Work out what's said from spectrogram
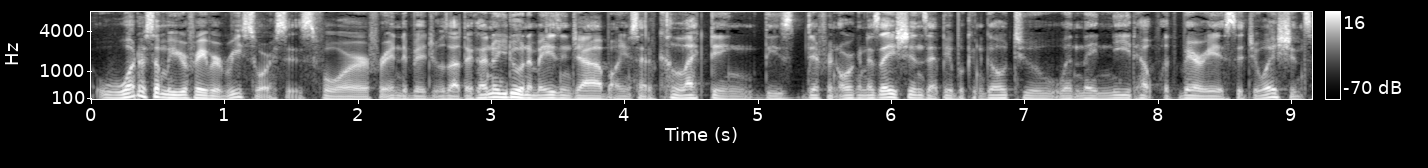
what are some of your favorite resources for for individuals out there? I know you do an amazing job on your side of collecting these different organizations that people can go to when they need help with various situations.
